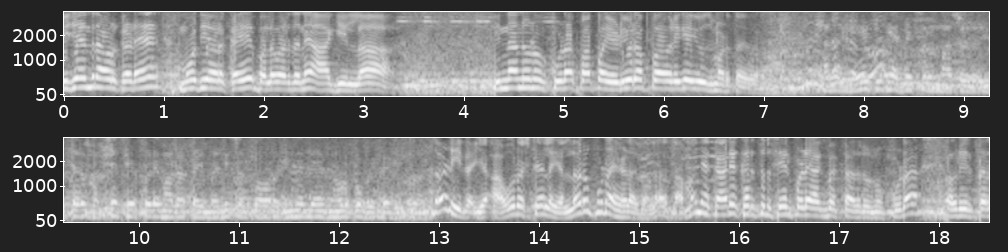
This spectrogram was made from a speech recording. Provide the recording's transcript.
ವಿಜೇಂದ್ರ ಅವ್ರ ಕಡೆ ಮೋದಿ ಅವರ ಕೈ ಬಲವರ್ಧನೆ ಆಗಿಲ್ಲ. ಇನ್ನಾನು ಕೂಡ ಪಾಪ ಯಡಿಯೂರಪ್ಪ ಅವರಿಗೆ ಯೂಸ್ ಮಾಡ್ತಾ ಇದ್ದಾರೆ. ಎ ಸಿ ಸಿ ಅಧ್ಯಕ್ಷರು ಮಾತಾಡಿದ್ರು. ಈ ಥರ ಪಕ್ಷ ಸೇರ್ಪಡೆ ಮಾಡೋ ಟೈಮಲ್ಲಿ ಸ್ವಲ್ಪ ಅವರ ಹಿನ್ನೆಲೆ ನೋಡ್ಕೋಬೇಕಾಗಿತ್ತು ನೋಡಿ ಅವರಷ್ಟೇ ಅಲ್ಲ ಎಲ್ಲರೂ ಕೂಡ ಹೇಳೋದಲ್ಲ ಸಾಮಾನ್ಯ ಕಾರ್ಯಕರ್ತರು ಸೇರ್ಪಡೆ ಆಗಬೇಕಾದ್ರೂ ಕೂಡ ಅವ್ರು ಇರ್ತಾರ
